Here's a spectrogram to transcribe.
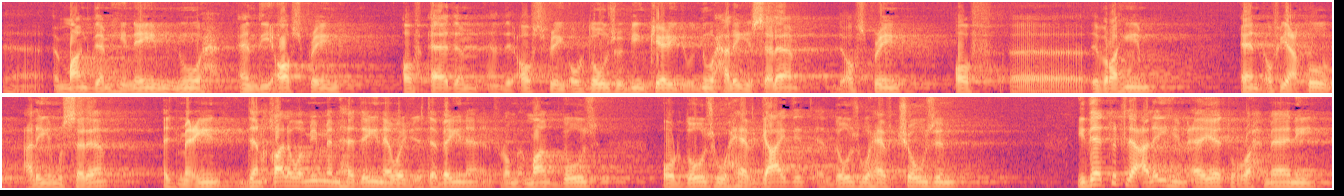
uh, among them he named Nuh and the offspring of Adam and the offspring of those who are being carried with Nuh alayhi salam the offspring of uh, Ibrahim and of Yaqub alayhi salam ajma'in then قال وممن هدينا واجتبينا and from among those or those who have guided and those who have chosen إذا تتلى عليهم آيات الرحمن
